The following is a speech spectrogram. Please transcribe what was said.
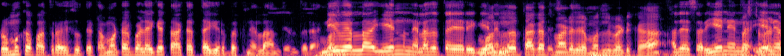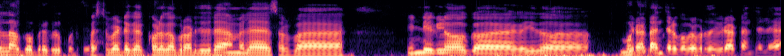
ಪ್ರಮುಖ ಪಾತ್ರ ವಹಿಸುತ್ತೆ. ಟೊಮೊಟೊ ಬೆಳೆಗೆ ತಾಕತ್ತಾಗಿರ್ಬೇಕು ನೆಲ ಅಂತ ಹೇಳ್ತಾರೆ. ನೀವೆಲ್ಲ ಏನು ನೆಲದ ತಯಾರಿಗೆ ತಾಕತ್ ಮಾಡಿದ್ರೆ ಮೊದಲು ಬೆಡ್ಕ. ಅದೇ ಸರ್ ಏನೇನು ಏನೆಲ್ಲ ಗೊಬ್ಬರಗಳು ಕೊಡ್ತೀವಿ ಫಸ್ಟ್ ಬೆಡ್ಕ ಕೊಳಗೊಬ್ಬರ ಹೊಡೆದಿದ್ರೆ ಆಮೇಲೆ ಸ್ವಲ್ಪ ಹಿಂಡಿಗಳು ಇದು ವಿರಾಟ ಅಂತೇಳಿ ಗೊಬ್ಬರ ಬರ್ತದೆ ವಿರಾಟ ಅಂತೇಳಿ ಹೇಳಿ.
